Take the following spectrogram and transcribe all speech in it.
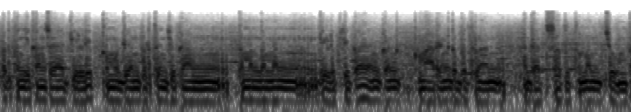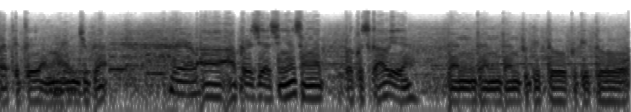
pertunjukan saya di LIP kemudian pertunjukan teman-teman di LIP juga yang kan kemarin kebetulan ada satu teman Jumpet itu yang main juga. Eh, apresiasinya sangat bagus sekali ya dan dan dan begitu begitu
